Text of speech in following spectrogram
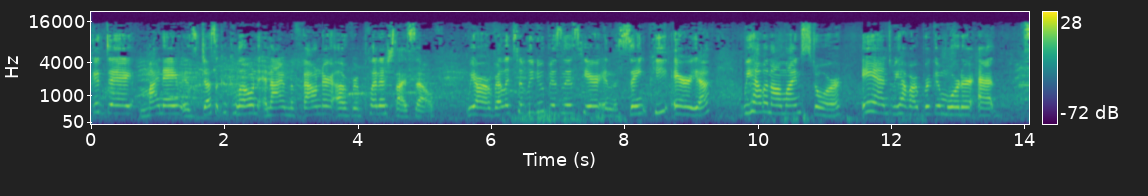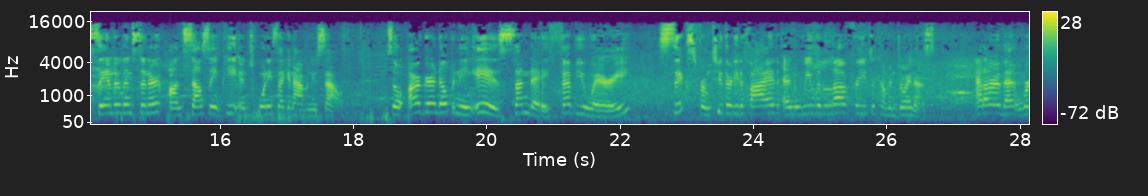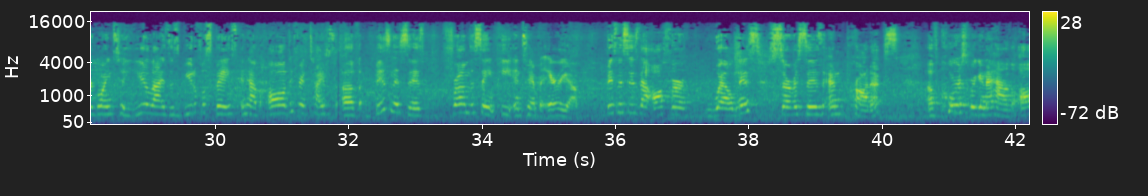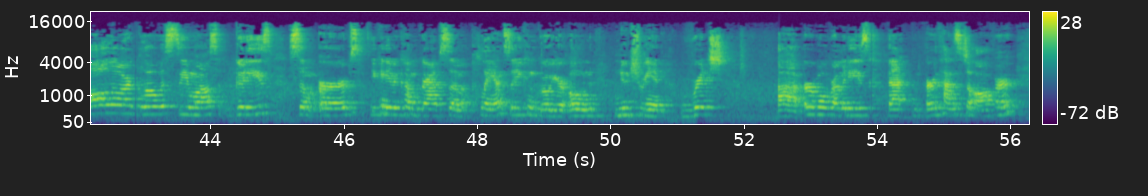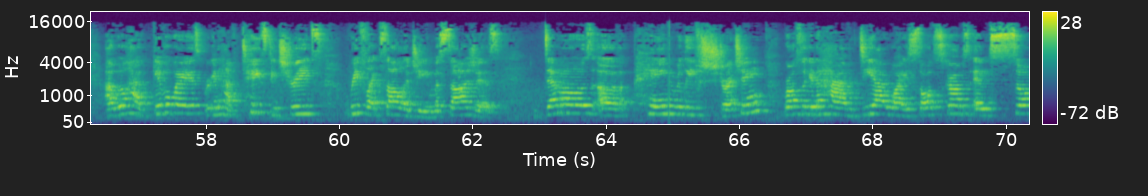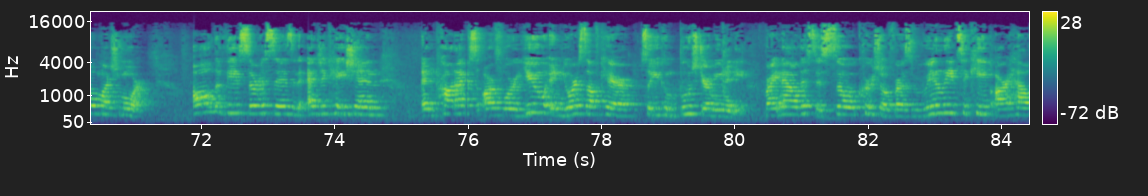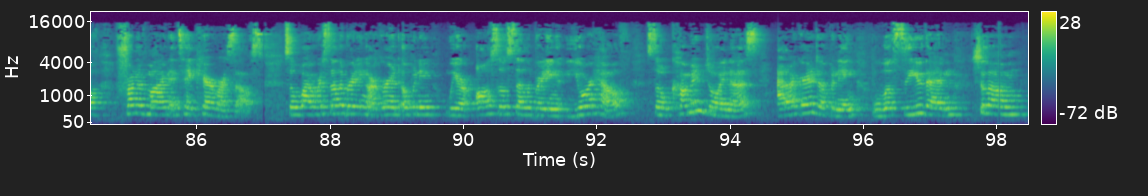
Good day. My name is Jessica Colon and I am the founder of Replenish Thyself. We are a relatively new business here in the St. Pete area. We have an online store and we have our brick and mortar at Sanderlin Center on South St. Pete and 22nd Avenue South. So our grand opening is Sunday, February 6th from 2.30 to 5 and we would love for you to come and join us. At our event, we're going to utilize this beautiful space and have all different types of businesses from the St. Pete and Tampa area. Businesses that offer wellness services and products. Of course, we're gonna have all our Glow with Sea Moss goodies, some herbs. You can even come grab some plants so you can grow your own nutrient-rich uh, herbal remedies that Earth has to offer. Uh, we'll have giveaways. We're going to have tasty treats, reflexology, massages, demos of pain relief stretching. We're also going to have DIY salt scrubs and so much more. All of these services and education and products are for you and your self-care so you can boost your immunity. Right now, this is so crucial for us really to keep our health front of mind and take care of ourselves. So while we're celebrating our grand opening, we are also celebrating your health. So come and join us at our grand opening. We'll see you then. Shalom.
